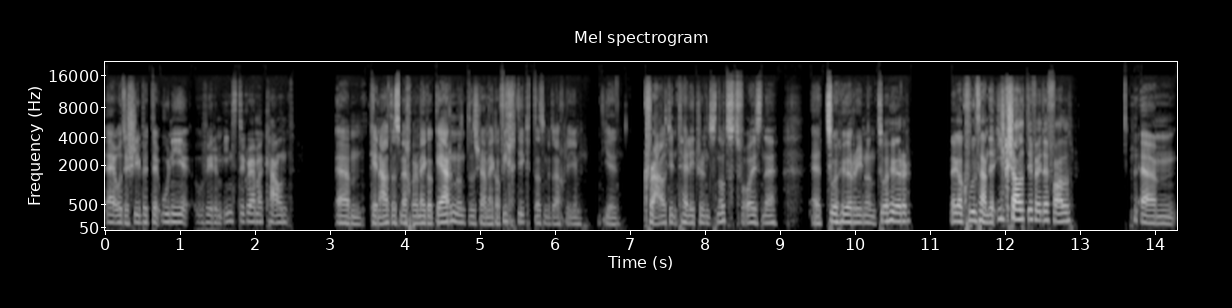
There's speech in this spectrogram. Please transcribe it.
äh, oder schreibt der Uni auf ihrem Instagram-Account ähm, genau das machen wir mega gern und das ist auch mega wichtig, dass man da ein bisschen die Crowd Intelligence nutzt von unseren äh, Zuhörerinnen und Zuhörern. Mega cool, haben wir eingeschaltet auf jeden Fall. Ähm,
